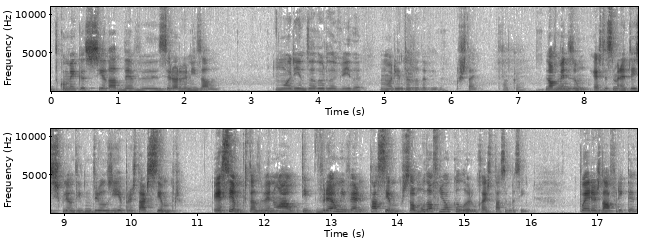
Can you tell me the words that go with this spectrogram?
de como é que a sociedade deve ser organizada. Um orientador da vida. Um orientador da vida. Gostei. Ok. 9 menos 1. Esta semana tens de escolher um tipo de meteorologia para estar sempre. É sempre, estás a ver? Não há tipo verão, inverno, está sempre. Só muda ao frio ou ao calor, o resto está sempre assim. Poeiras da África,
